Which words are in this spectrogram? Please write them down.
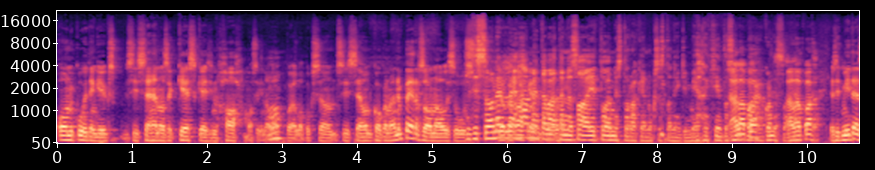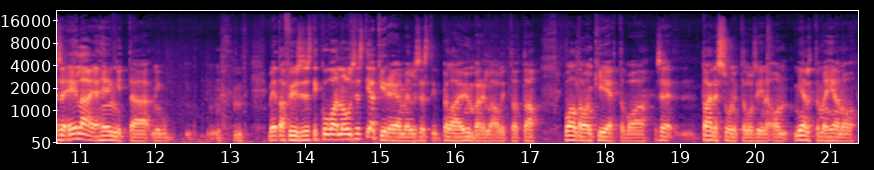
on kuitenkin yksi, siis sehän on se keskeisin hahmo siinä mm. loppujen lopuksi. Se on, siis se on kokonainen persoonallisuus. Siis se on edelleen hämmentävää, että ne sai toimistorakennuksesta niinkin mielenkiintoisen Äläpä, paikan kuin ne sai. äläpä. Että- Ja sitten miten se elää ja hengittää niin kuin, metafyysisesti, kuvannollisesti ja kirjaimellisesti pelaajan ympärillä oli tota, valtavan kiehtovaa. Se taidesuunnittelu siinä on mielettömän hienoa.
